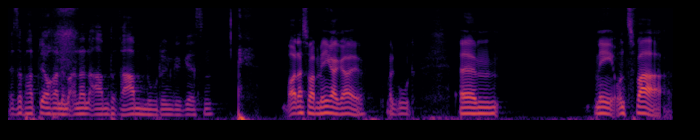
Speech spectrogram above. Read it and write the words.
Deshalb habt ihr auch an einem anderen Abend Rahmennudeln gegessen. Boah, das war mega geil. War gut. Ähm, nee, und zwar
